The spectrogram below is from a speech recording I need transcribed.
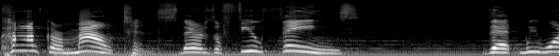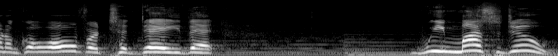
conquer mountains, there's a few things that we want to go over today that we must do.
